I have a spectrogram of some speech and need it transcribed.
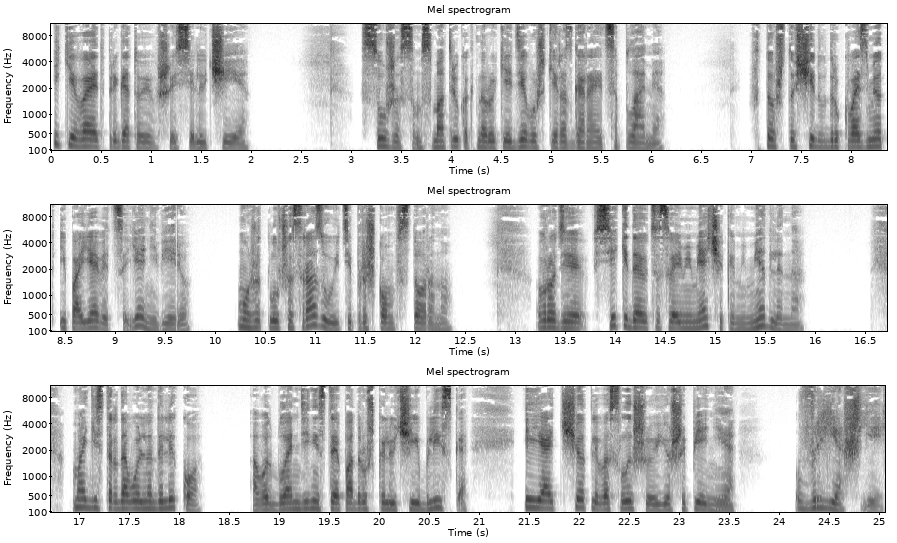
и кивает приготовившейся Лючия. С ужасом смотрю, как на руке девушки разгорается пламя. В то, что щит вдруг возьмет и появится, я не верю. Может, лучше сразу уйти прыжком в сторону. Вроде все кидаются своими мячиками медленно. Магистр довольно далеко, а вот блондинистая подружка Лючии близко, и я отчетливо слышу ее шипение «Врежь ей!»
